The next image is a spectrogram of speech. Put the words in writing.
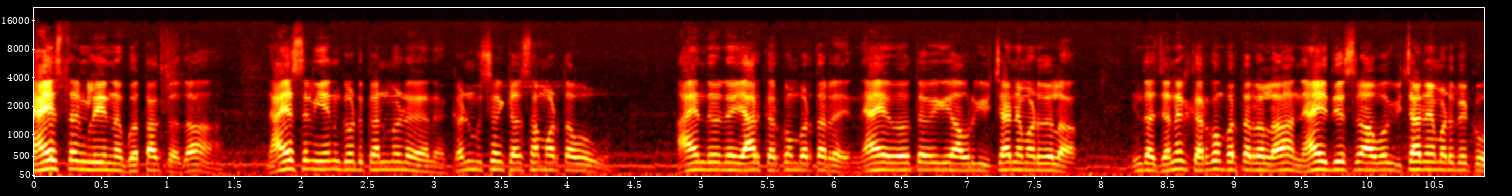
ನ್ಯಾಯಸ್ಥಾನಗಳೇನು ಗೊತ್ತಾಗ್ತದಾ? ನ್ಯಾಯಸ್ಥಾನ ಏನು ಕೊಟ್ಟು ಕಣ್ಮು ಕಣ್ಮುಚ್ಕೊಂಡು ಕೆಲಸ ಮಾಡ್ತಾವು ಆಯಂದ್ರೆ ಯಾರು ಕರ್ಕೊಂಬರ್ತಾರೆ ನ್ಯಾಯಯುತವಾಗಿ ಅವ್ರಿಗೆ ವಿಚಾರಣೆ ಮಾಡೋದಿಲ್ಲ. ಇಂಥ ಜನಕ್ಕೆ ಕರ್ಕೊಂಬರ್ತಾರಲ್ಲ ನ್ಯಾಯಾಧೀಶರು ಅವಾಗ ವಿಚಾರಣೆ ಮಾಡಬೇಕು.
